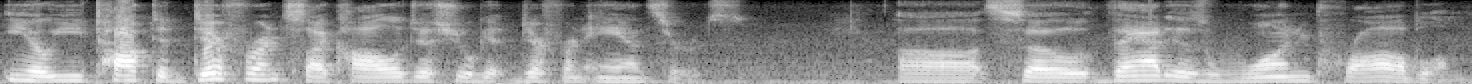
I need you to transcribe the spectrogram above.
you know, you talk to different psychologists, you'll get different answers. Uh, so that is one problem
